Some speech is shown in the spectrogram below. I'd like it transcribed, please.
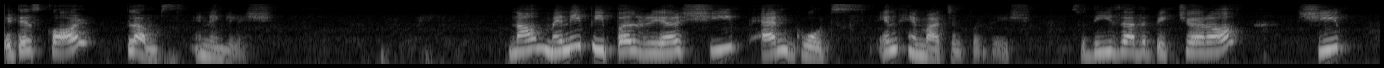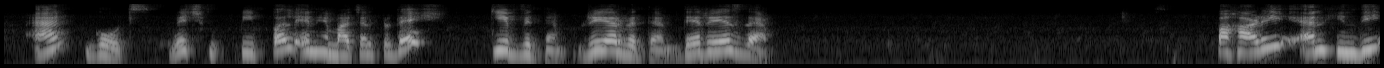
it is called plums in English. Now many people rear sheep and goats in Himachal Pradesh. So these are the picture of sheep and goats which people in Himachal Pradesh keep with them, rear with them, they raise them. Pahari and Hindi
